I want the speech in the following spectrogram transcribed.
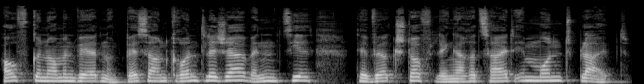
aufgenommen werden und besser und gründlicher, wenn der Wirkstoff längere Zeit im Mund bleibt.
